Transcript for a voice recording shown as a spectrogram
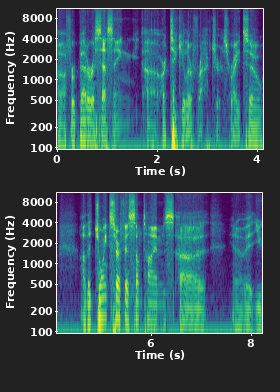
uh, for better assessing uh, articular fractures, right? So uh, the joint surface sometimes, uh, you know, it, you,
